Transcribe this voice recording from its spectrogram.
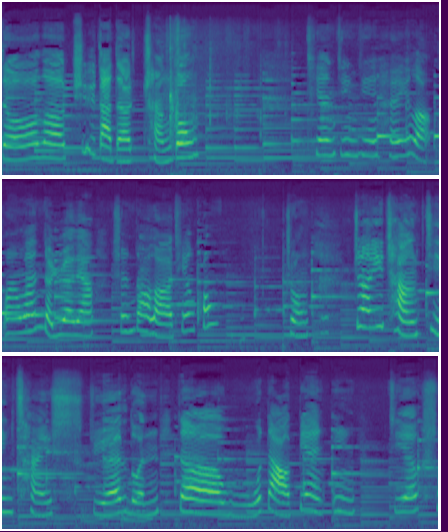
得了巨大的成功。天渐渐黑了，弯弯的月亮升到了天空中。这一场精彩绝伦的舞蹈便应。结束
